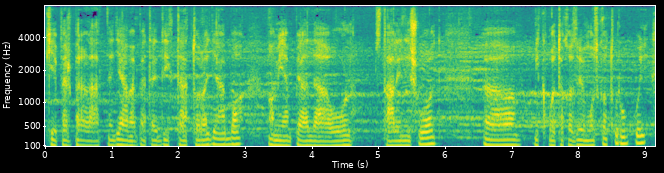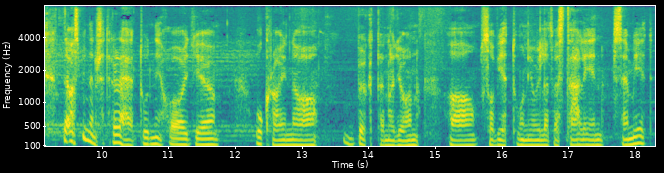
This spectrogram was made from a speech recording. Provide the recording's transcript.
képes belelátni egy elmebeteg diktátor agyába, amilyen például Stalin is volt, mik voltak az ő mozgatórugói, de azt minden esetre lehet tudni, hogy Ukrajna bökte nagyon a Szovjetunió, illetve Stalin szemét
